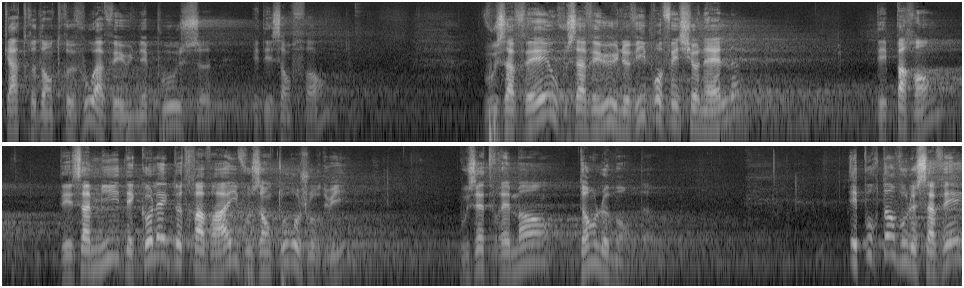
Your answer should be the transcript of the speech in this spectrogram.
quatre d'entre vous avez une épouse et des enfants, vous avez ou vous avez eu une vie professionnelle, des parents, des amis, des collègues de travail vous entourent aujourd'hui. Vous êtes vraiment dans le monde. Et pourtant, vous le savez,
